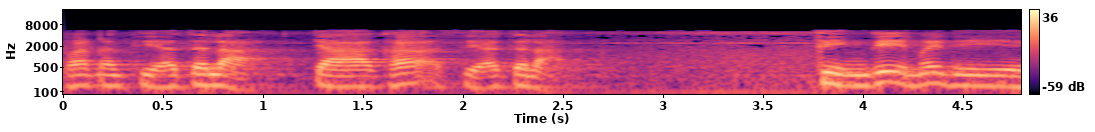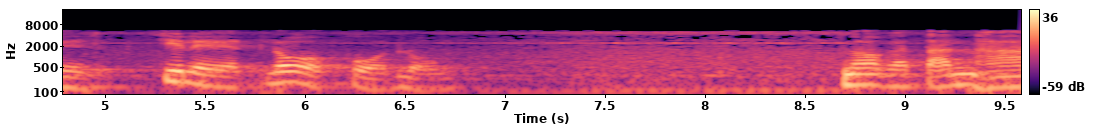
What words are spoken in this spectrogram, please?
พากันเสียสละ จาคะเสียสละ สิ่งที่ไม่ดีกิเลสโลภโกรธหลง นอกจากตัณหา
